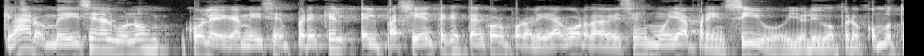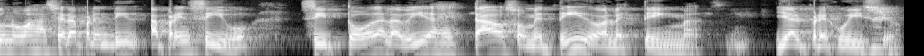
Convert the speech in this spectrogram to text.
Claro, me dicen algunos colegas, me dicen, pero es que el, el, paciente que está en corporalidad gorda a veces es muy aprensivo. Y yo le digo, pero ¿cómo tú no vas a ser aprensivo si toda la vida has estado sometido al estigma y al prejuicio?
